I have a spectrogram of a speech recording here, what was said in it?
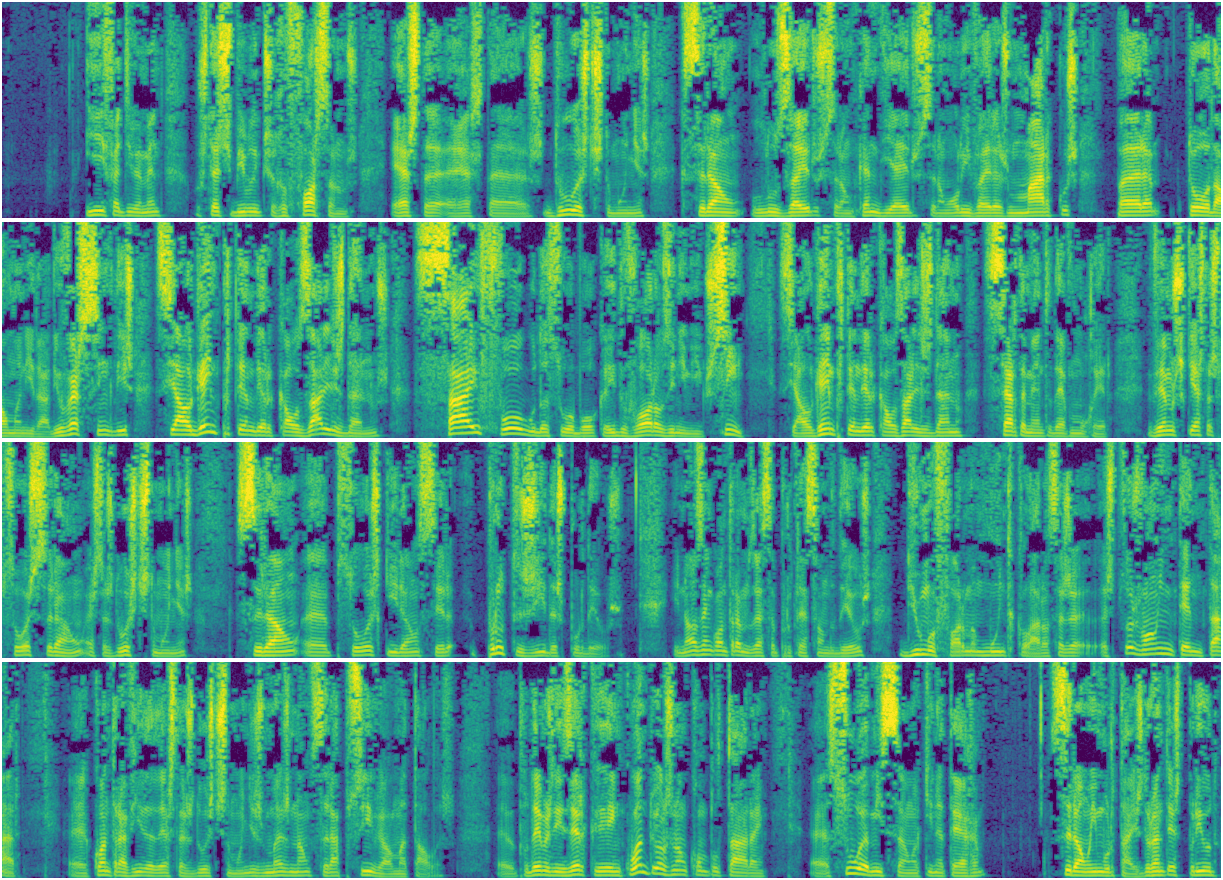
E efetivamente os textos bíblicos reforçam-nos esta, estas duas testemunhas que serão luzeiros, serão candeeiros, serão oliveiras, marcos para toda a humanidade. E o verso 5 diz, se alguém pretender causar-lhes danos, sai fogo da sua boca e devora os inimigos. Sim, se alguém pretender causar-lhes dano, certamente deve morrer. Vemos que estas pessoas serão, estas duas testemunhas, serão uh, pessoas que irão ser protegidas por Deus. E nós encontramos essa proteção de Deus de uma forma muito clara. Ou seja, as pessoas vão intentar uh, contra a vida destas duas testemunhas, mas não será possível matá-las. Eh, podemos dizer que enquanto eles não completarem a sua missão aqui na Terra, serão imortais. Durante este período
